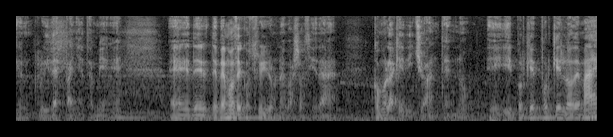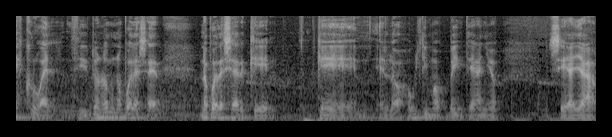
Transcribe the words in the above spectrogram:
incluida España también. ¿eh? Eh, de- debemos de construir una nueva sociedad como la que he dicho antes, ¿no? Y, y porque, porque lo demás es cruel. Es decir, no, no puede ser, no puede ser que, que en los últimos 20 años se haya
